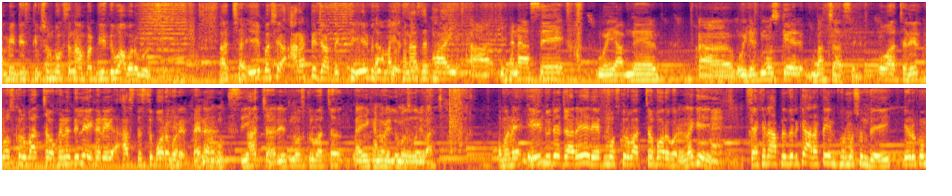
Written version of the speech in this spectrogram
আমি ডিসক্রিপশন বক্সে নাম্বার দিয়ে দেবো আবারও বলছি। আচ্ছা এই পাশে আর একটি জার দেখছি এর ভিতরে আমার এখানে আছে? ভাই এখানে আছে ওই আপনার ওই রেড মস্কের বাচ্চা আছে। ও আচ্ছা রেড মস্কোর বাচ্চা ওখানে দিলে এখানে আস্তে আস্তে বড় করেন তাই না? আচ্ছা রেড মস্কোর বাচ্চা আর এখানে রেড মস্কের বাচ্চা। মানে এই দুইটা জারে রেড মস্কোর বাচ্চা বড় করে নাকি? হ্যাঁ। দেখেন আপনাদেরকে আরেকটা ইনফরমেশন দেই এরকম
